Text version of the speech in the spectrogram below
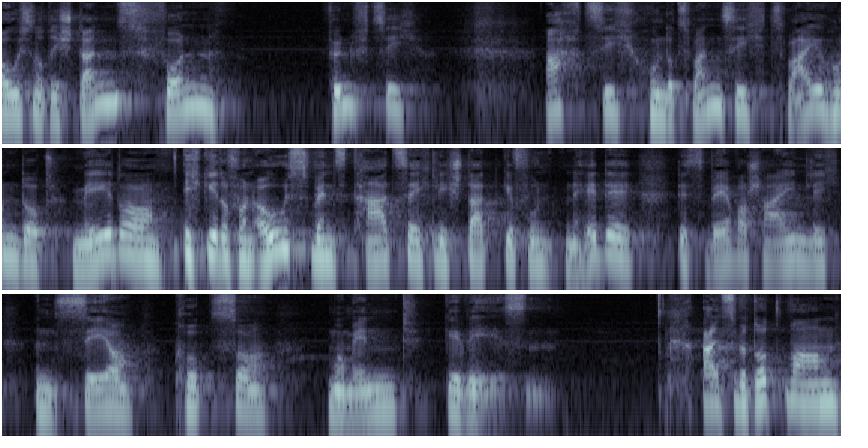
aus einer Distanz von 50, 80, 120, 200 Meter. Ich gehe davon aus, wenn es tatsächlich stattgefunden hätte, das wäre wahrscheinlich ein sehr kurzer Moment gewesen. Als wir dort waren,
